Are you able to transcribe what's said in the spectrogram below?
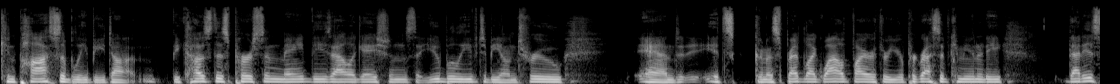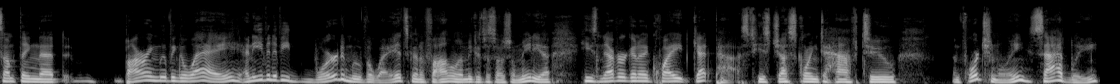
can possibly be done because this person made these allegations that you believe to be untrue and it's going to spread like wildfire through your progressive community. That is something that barring moving away, and even if he were to move away, it's going to follow him because of social media. He's never going to quite get past. He's just going to have to, unfortunately, sadly,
